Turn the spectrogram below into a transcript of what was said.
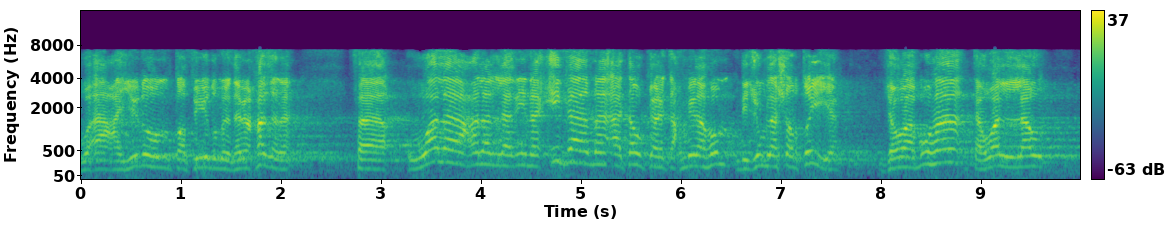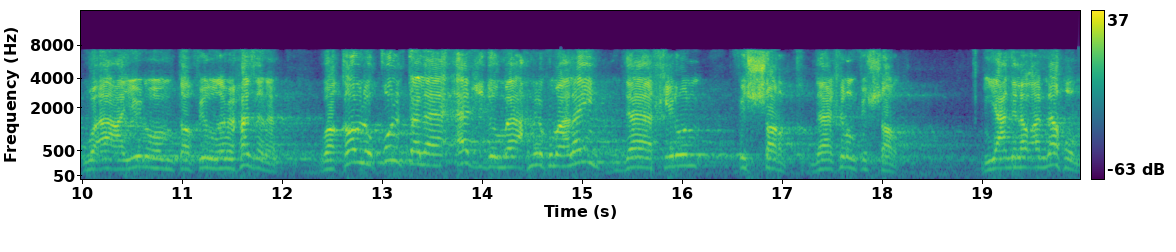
وأعينهم تفيض من دم حزنا فولا على الذين إذا ما أتوك لتحملهم بجملة شرطية. جوابها تولوا وأعينهم تفيض من دم حزنا وقول قلت لا أجد ما أحملكم عليه داخل في الشرط داخل في الشرط. يعني لو أنهم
